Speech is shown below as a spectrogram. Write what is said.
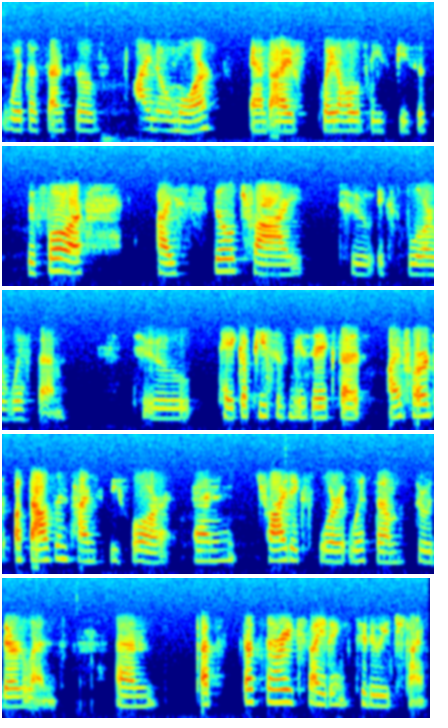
with a sense of I know more and I've played all of these pieces before. I still try to explore with them, to take a piece of music that I've heard a thousand times before and try to explore it with them through their lens. And that's that's very exciting to do each time.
